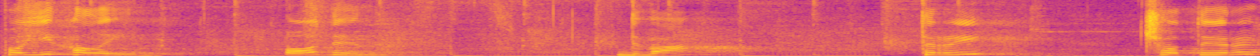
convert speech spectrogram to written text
Поїхали. їм. Один, два, три, чотири,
